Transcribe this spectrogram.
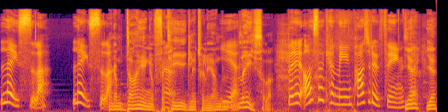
累死了，累死了。 like, I'm dying of fatigue, literally. I'm Yeah. 累死了. But it also can mean positive things. Yeah, like yeah,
